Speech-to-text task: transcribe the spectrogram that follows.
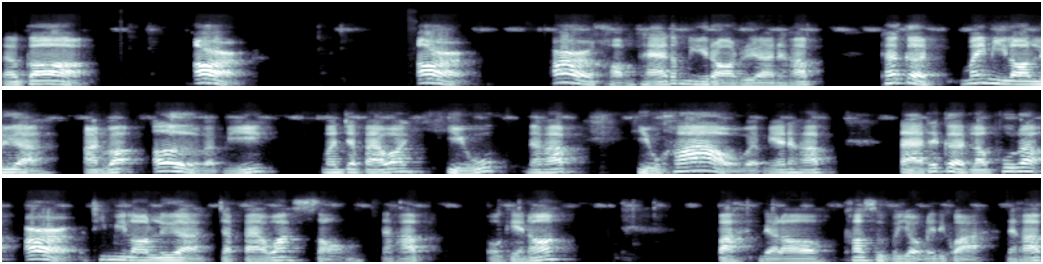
แล้วก็二二二ของแท้ต้องมีรอเรือนะครับ ถ้าเกิดไม่มีรอเรือ อ่านว่า เออ แบบนี้ มันจะแปลว่า หิวนะครับ หิวข้าวแบบนี้นะครับ แต่ถ้าเกิดเราพูดว่าเออที่มีรอเรือ จะแปลว่าสองนะครับ โอเคเนาะปะเดี๋ยวเราเข้าสู่ประโยคเลยดีกว่านะครับ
